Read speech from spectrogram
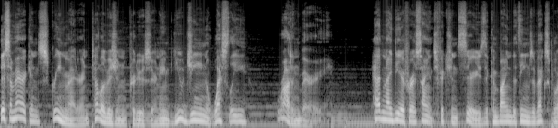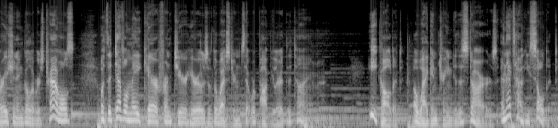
this American screenwriter and television producer named Eugene Wesley Roddenberry had an idea for a science fiction series that combined the themes of exploration in Gulliver's Travels with the devil may care frontier heroes of the westerns that were popular at the time. He called it A Wagon Train to the Stars, and that's how he sold it.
